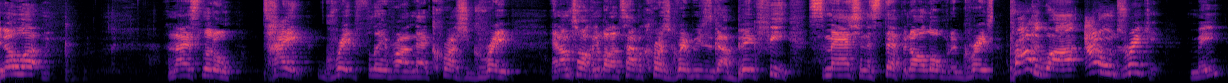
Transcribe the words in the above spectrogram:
You know what? A nice little tight grape flavor on that crushed grape. And I'm talking about the type of crushed grape where you just got big feet smashing and stepping all over the grapes. Probably why I don't drink it. Me,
